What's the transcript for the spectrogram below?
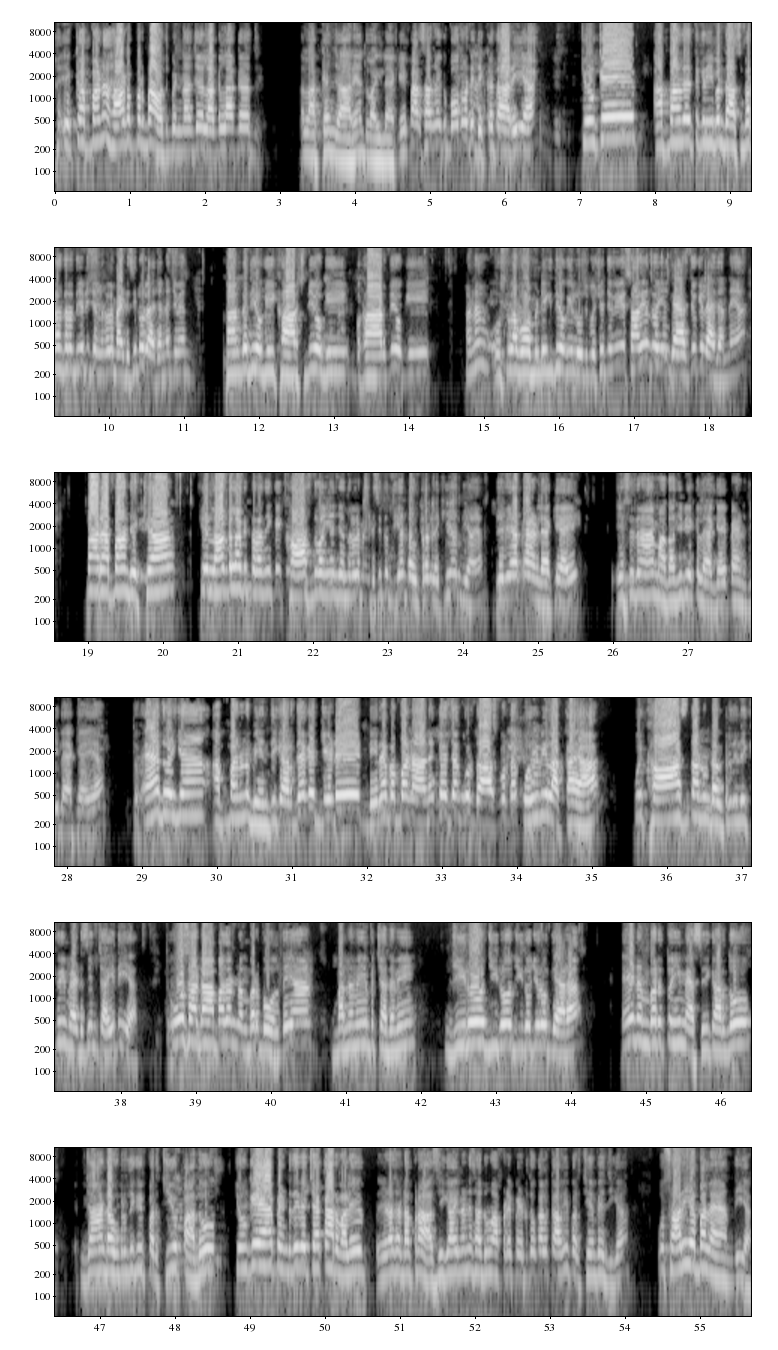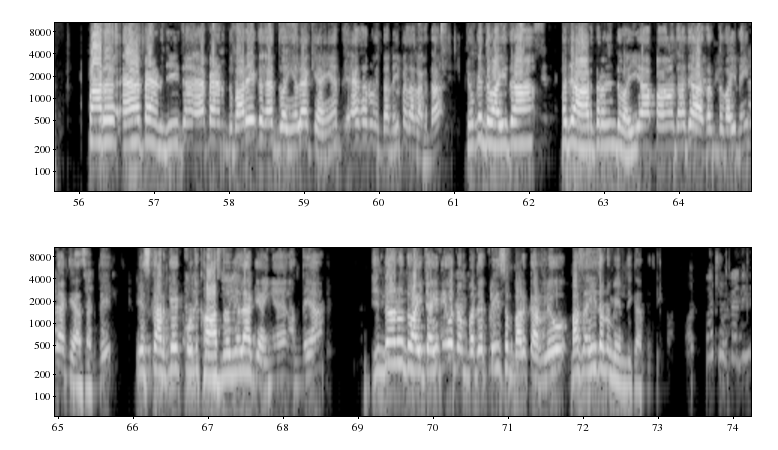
ਇੱਕ ਆਪਾਂ ਨਾ ਹੜ੍ਹ ਪ੍ਰਭਾਵਿਤ ਪਿੰਡਾਂ 'ਚ ਅਲੱਗ-ਅਲੱਗ ਇਲਾਕਿਆਂ 'ਚ ਜਾ ਰਹੇ ਹਾਂ ਦਵਾਈ ਲੈ ਕੇ ਪਰ ਸਾਨੂੰ ਇੱਕ ਬਹੁਤ ਵੱਡੀ ਦਿੱਕਤ ਆ ਰਹੀ ਆ ਕਿਉਂਕਿ ਆਪਾਂ ਦੇ ਤਕਰੀਬਨ 10-12 ਤਰ੍ਹਾਂ ਦੀ ਜਿਹੜੀ ਜਨਰਲ ਮੈਡੀਸਿਨ ਉਹ ਲੈ ਜਾਂਦੇ ਜਿਵੇਂ ਖੰਘ ਦੀ ਹੋ ਗਈ ਖਾਰਸ਼ ਦੀ ਹੋ ਗਈ ਬੁਖਾਰ ਦੀ ਹੋ ਗਈ ਹਨਾ ਉਸ ਤੋਂ ਇਲਾਵਾ ਵੋਮਿਟਿੰਗ ਦੀ ਹੋ ਗਈ ਲੂਜ਼ ਮੋਸ਼ਨ ਦੀ ਹੋ ਗਈ ਇਹ ਸਾਰੀਆਂ ਦਵਾਈਆਂ ਗੈਸ ਦੀ ਹੋ ਕੇ ਲੈ ਜਾਂਦੇ ਆ ਪਰ ਆਪਾਂ ਦੇਖਿਆ ਕਿ ਅਲੱਗ-ਅਲੱਗ ਤਰ੍ਹਾਂ ਦੀਆਂ ਕੋਈ ਖਾਸ ਦਵਾਈਆਂ ਜਨਰਲ ਮੈਡੀਸਿਨ ਹੁੰਦੀਆਂ ਡਾਕਟਰ ਨੇ ਲਿਖੀਆਂ ਹੁੰਦੀਆਂ ਆ ਜਿਵੇਂ ਆ ਭੈਣ ਲੈ ਕੇ ਆਏ ਇਸੇ ਤਰ੍ਹਾਂ ਇਹ ਮਾਤਾ ਜੀ ਵੀ ਇੱਕ ਲੈ ਕੇ ਆਏ, ਭੈਣ ਜੀ ਲੈ ਕੇ ਆਏ ਆ। ਤੋ ਇਹ ਦਵਾਈਆਂ ਆਪਾਂ ਇਹਨਾਂ ਨੂੰ ਬੇਨਤੀ ਕਰਦੇ ਆ ਕਿ ਜਿਹੜੇ ਡੇਰਾ ਬੱਬਾ ਨਾਨਕ ਜਾਂ ਗੁਰਦਾਸਪੁਰ ਦਾ ਕੋਈ ਵੀ ਇਲਾਕਾ ਆ, ਕੋਈ ਖਾਸ ਤੁਹਾਨੂੰ ਡਾਕਟਰ ਦੀ ਲਿਖੀ ਹੋਈ ਮੈਡੀਸਿਨ ਚਾਹੀਦੀ ਆ, ਤੇ ਉਹ ਸਾਡਾ ਆਪਾਂ ਦਾ ਨੰਬਰ ਬੋਲਦੇ ਆ 9295 000011 ਇਹ ਨੰਬਰ ਤੁਸੀਂ ਮੈਸੇਜ ਕਰ ਦਿਓ ਜਾਂ ਡਾਕਟਰ ਦੀ ਕੋਈ ਪਰਚੀ ਉਹ ਪਾ ਦਿਓ ਕਿਉਂਕਿ ਇਹ ਪਿੰਡ ਦੇ ਵਿੱਚ ਆ ਘਰ ਵਾਲੇ ਜਿਹੜਾ ਸਾਡਾ ਭਰਾ ਸੀਗਾ, ਇਹਨਾਂ ਨੇ ਸਾਨੂੰ ਆਪਣੇ ਪਿੰਡ ਤੋਂ ਕੱਲ ਕਾਫੀ ਪਰਚੀਆਂ ਭੇਜੀਆਂ। ਉਹ ਸਾਰੀ ਆਪਾਂ ਲੈ ਆਂਦੀ ਆ। ਪਰ ਇਹ ਭੈਣ ਜੀ ਦਾ ਇਹ ਭੈਣ ਦੁਬਾਰੇ ਇੱਕ ਇਹ ਦਵਾਈਆਂ ਲੈ ਕੇ ਆਏ ਆ ਤੇ ਇਹ ਸਾਨੂੰ ਇਦਾਂ ਨਹੀਂ ਪਤਾ ਲੱਗਦਾ, ਕਿਉਂਕਿ ਦਵਾਈ ਦਾ ਹਜ਼ਾਰ ਤਰ੍ਹਾਂ ਦੀ ਦਵਾਈ ਆ, ਆਪਾਂ ਉਹਦਾ ਹਜ਼ਾਰ ਤਰ੍ਹਾਂ ਦੀ ਦਵਾਈ ਨਹੀਂ ਲੈ ਕੇ ਆ ਸਕਦੇ। ਇਸ ਕਰਕੇ ਕੁਝ ਖਾਸ ਦਵਾਈਆਂ ਲੈ ਕੇ ਆਈਆਂ ਆਂਦੇ ਆ। ਜਿਨ੍ਹਾਂ ਨੂੰ ਦਵਾਈ ਚਾਹੀਦੀ, ਉਹ ਨੰਬਰ ਤੇ ਪਲੀਜ਼ ਸੰਪਰਕ ਕਰ ਲਿਓ। ਬਸ ਇਹੀ ਤੁਹਾਨੂੰ ਬੇਨਤੀ ਕਰਨੀ ਸੀ।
